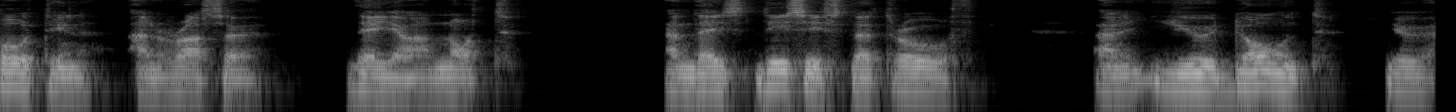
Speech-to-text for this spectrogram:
Putin and Russia, they are not. And this, this is the truth. And you don't, you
